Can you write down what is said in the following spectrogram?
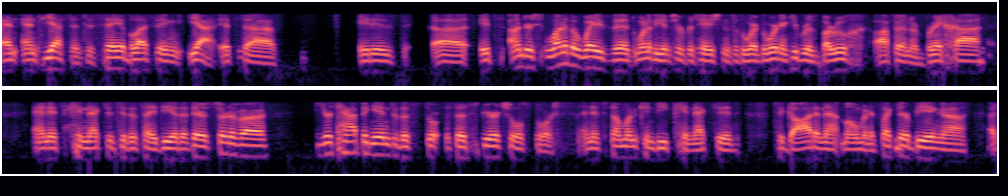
and and yes, and to say a blessing, yeah, it's uh, it is uh, it's under one of the ways that one of the interpretations of the word the word in Hebrew is baruch often or bracha, and it's connected to this idea that there's sort of a you're tapping into the stor- the spiritual source, and if someone can be connected to God in that moment, it's like there being a a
